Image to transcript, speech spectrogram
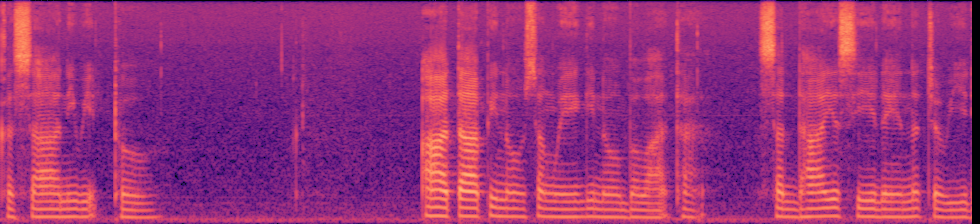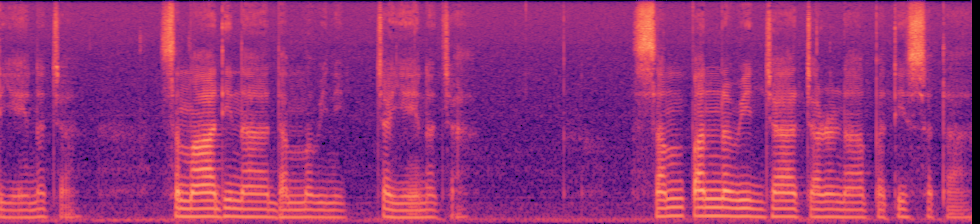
kasani vitto Atapino sangvegino bhavata saddhaya silena cha viryena cha samadhina dhamma vinichayena cha sampanna vijja charana patisata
